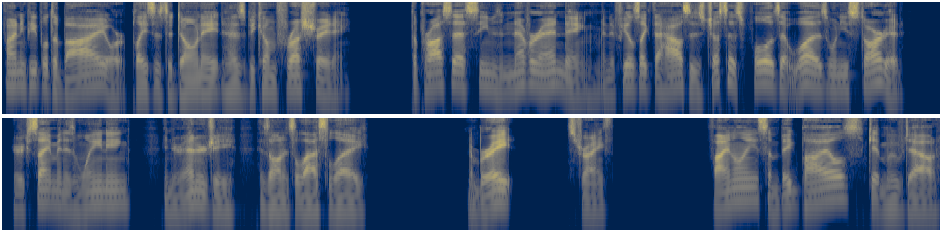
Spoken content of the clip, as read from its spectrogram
Finding people to buy or places to donate has become frustrating. The process seems never ending, and it feels like the house is just as full as it was when you started. Your excitement is waning, and your energy is on its last leg. Number eight, strength. Finally, some big piles get moved out.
